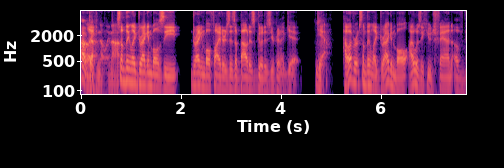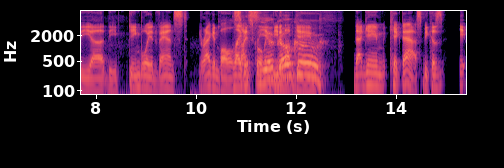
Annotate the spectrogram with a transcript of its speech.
Oh, Like, definitely not. Something like Dragon Ball Z, Dragon Ball Fighters is about as good as you're gonna get. yeah, However, something like Dragon Ball, I was a huge fan of the uh, the Game Boy Advanced Dragon Ball side-scrolling beat 'em up game. That game kicked ass because it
